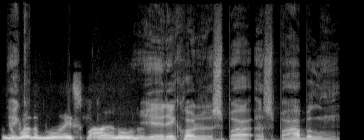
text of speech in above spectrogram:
The They- weather balloon, they spying on us. Yeah, they called it a spy a spy balloon.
